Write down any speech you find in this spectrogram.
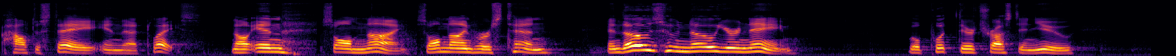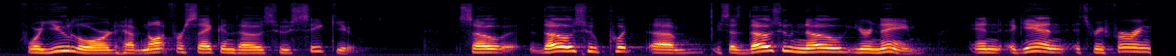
how to stay in that place. Now, in Psalm 9, Psalm 9, verse 10, and those who know your name will put their trust in you, for you, Lord, have not forsaken those who seek you. So, those who put, um, he says, those who know your name. And again, it's referring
